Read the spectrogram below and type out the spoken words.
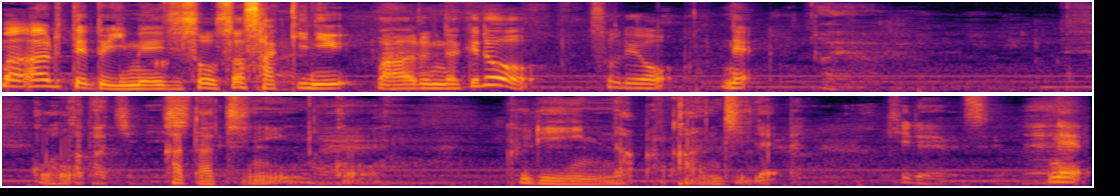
まあ、ある程度イメージソースは先にはあるんだけどそれをねはいはい。こう形に形にこはい。うクリーンな感じで。綺麗ですよね。ね。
